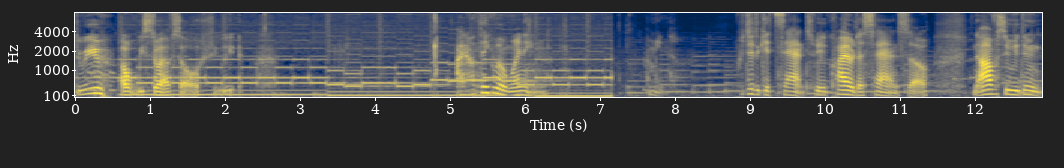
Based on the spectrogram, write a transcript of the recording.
Do we? Oh, we still have soul. I don't think we're winning. I mean, we did get Sans. We acquired a Sans, so now obviously we're doing.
